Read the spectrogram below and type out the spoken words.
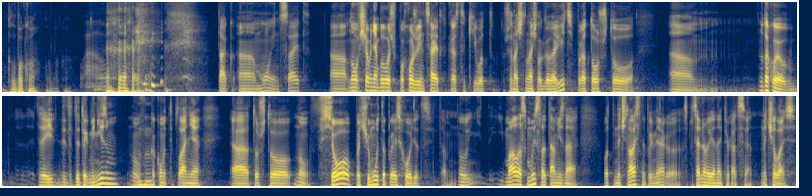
Глубоко, глубоко. Вау. Так, а, мой инсайт. А, ну, вообще у меня был очень похожий инсайт как раз-таки, вот, что я начал, начал говорить про то, что, ну, такое это детерминизм, ну, в каком-то плане, а, то, что, ну, все почему-то происходит. Там, ну, и мало смысла там, не знаю, вот началась, например, специальная военная операция. Началась.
